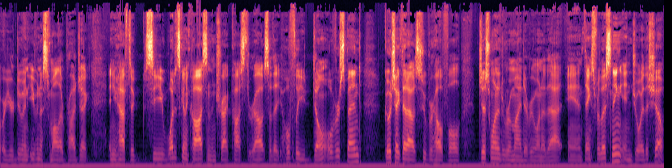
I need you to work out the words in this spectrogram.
or you're doing even a smaller project and you have to see what it's going to cost and then track costs throughout so that hopefully you don't overspend. Go check that out, super helpful. Just wanted to remind everyone of that. And thanks for listening. Enjoy the show.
